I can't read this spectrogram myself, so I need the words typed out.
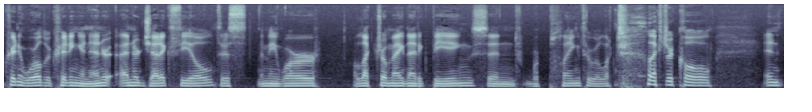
creating a world. We're creating an ener- energetic field. There's, I mean, we're electromagnetic beings, and we're playing through elect- electrical and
